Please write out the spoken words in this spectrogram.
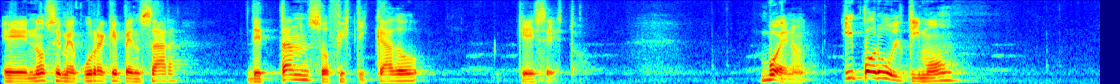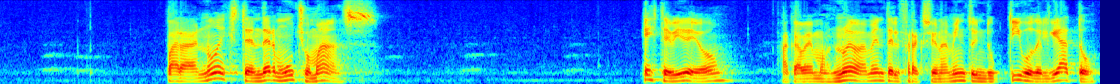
eh, no se me ocurre qué pensar de tan sofisticado que es esto. Bueno, y por último, para no extender mucho más este video, acá vemos nuevamente el fraccionamiento inductivo del gato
